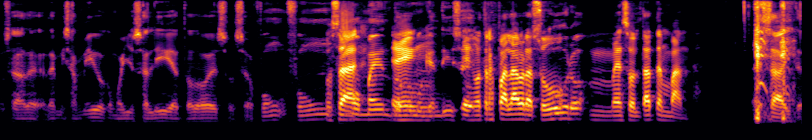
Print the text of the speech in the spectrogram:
o sea, de, de mis amigos, como yo salía, todo eso. O sea, fue un, fue un O sea, momento, en, como quien dice, en otras palabras, oscuro. tú me soltaste en banda. Exacto.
